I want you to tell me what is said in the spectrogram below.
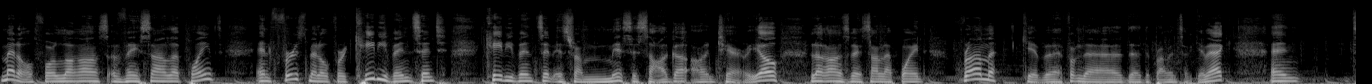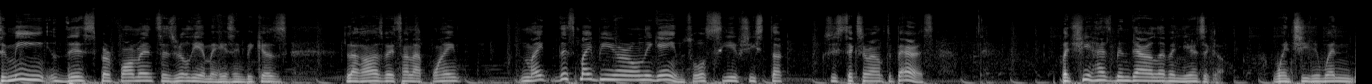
medal for Laurence Vincent Lapointe, and first medal for Katie Vincent. Katie Vincent is from Mississauga, Ontario. Laurence Vincent Lapointe from Quebec, from the, the, the province of Quebec. And to me, this performance is really amazing because Laurence Vincent Lapointe might this might be her only games. We'll see if she stuck she sticks around to Paris. But she has been there 11 years ago when she when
